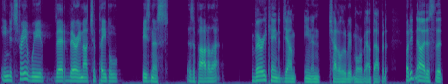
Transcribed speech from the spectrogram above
industry. We're very much a people business as a part of that. Very keen to jump in and chat a little bit more about that. But I did notice that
